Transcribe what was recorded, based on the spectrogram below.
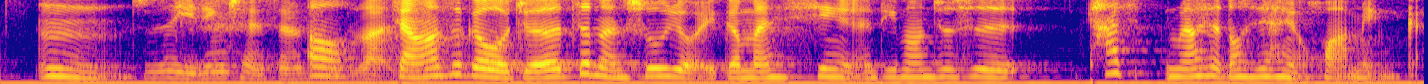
子，嗯，就是已经全身腐哦烂。。讲到这个，我觉得这本书有一个蛮吸引人的地方，就是他描写东西很有画面感，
